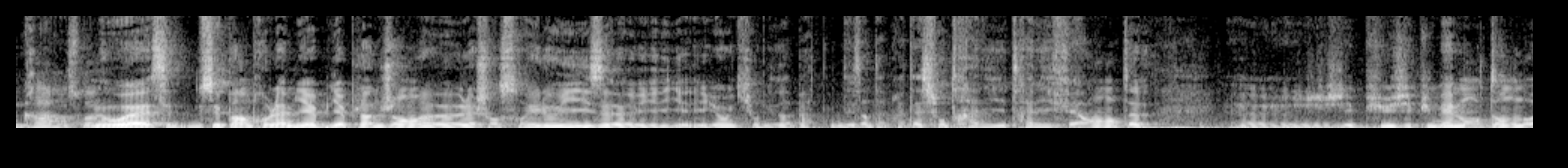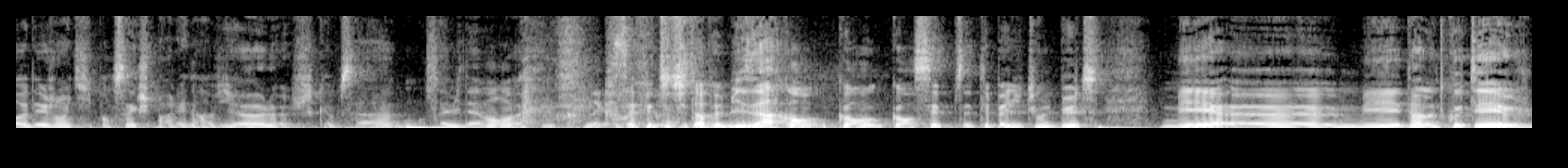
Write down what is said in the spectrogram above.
grave en soi. Non, ouais, c'est pas un problème. Il y a, il y a plein de gens, euh, la chanson Héloïse, euh, il y a des gens qui ont des, des interprétations très, très différentes. Euh, j'ai pu, j'ai pu même entendre des gens qui pensaient que je parlais d'un viol, euh, choses comme ça. Bon, ça évidemment, euh, ça fait tout de suite un peu bizarre quand, quand, quand c'était pas du tout le but. Mais, euh, mais d'un autre côté, je,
